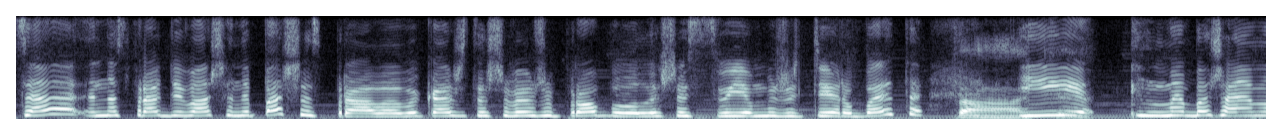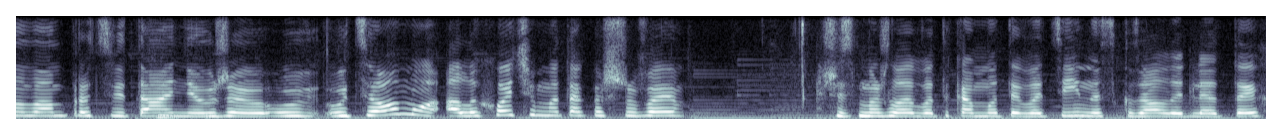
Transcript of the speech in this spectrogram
Це насправді ваша не перша справа. Ви кажете, що ви вже пробували щось в своєму житті робити. Так. І ми бажаємо вам процвітання вже у, у цьому, але хочемо також, щоб ви. Щось можливо таке мотиваційне сказали для тих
